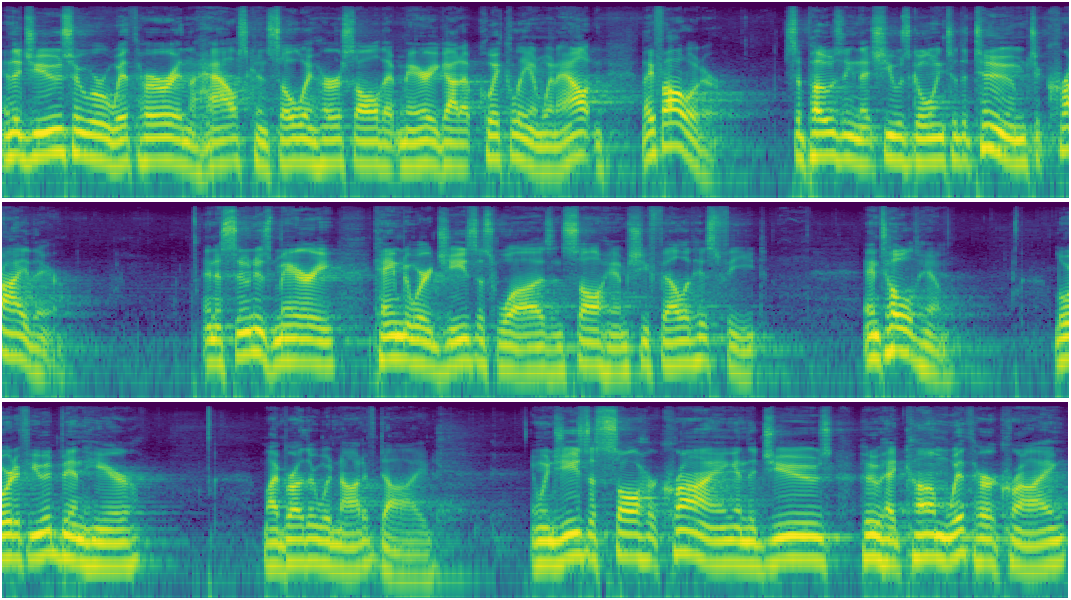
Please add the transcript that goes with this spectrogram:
And the Jews who were with her in the house, consoling her, saw that Mary got up quickly and went out, and they followed her, supposing that she was going to the tomb to cry there. And as soon as Mary came to where Jesus was and saw him, she fell at his feet and told him, Lord, if you had been here, my brother would not have died. And when Jesus saw her crying and the Jews who had come with her crying,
